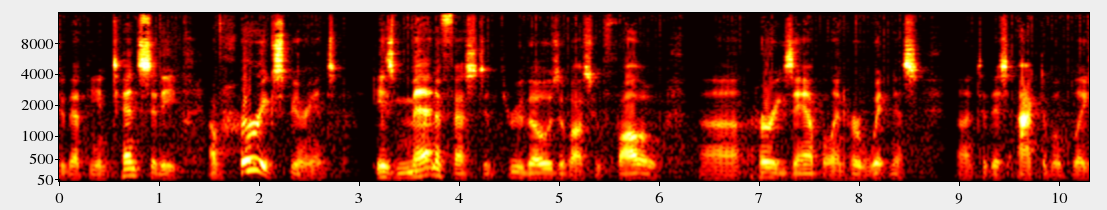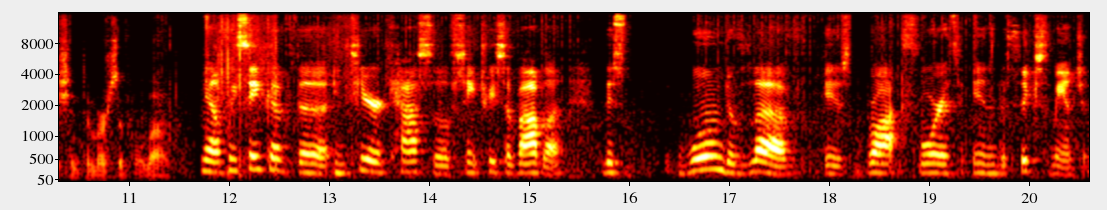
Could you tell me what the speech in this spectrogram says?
to that the intensity of her experience is manifested through those of us who follow uh, her example and her witness uh, to this act of oblation to merciful love. Now, if we think of the interior castle of St. Teresa of Avila, this wound of love is brought forth in the sixth mansion.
